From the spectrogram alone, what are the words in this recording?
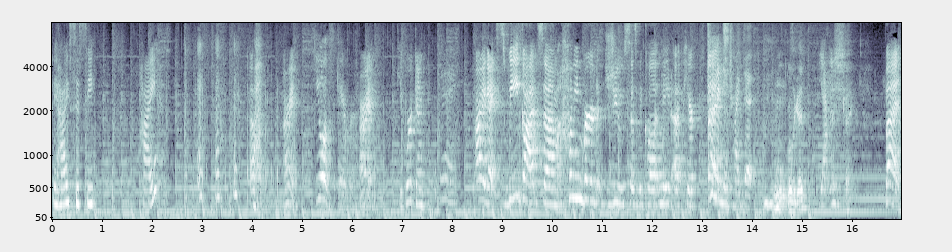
Say hi, sissy. Hi. Ugh. All right, He wants the camera. all right. Keep working. Okay. All right, guys, we got some hummingbird juice, as we call it, made up here. Trinity tried it. Was it good? Yeah. Okay. But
